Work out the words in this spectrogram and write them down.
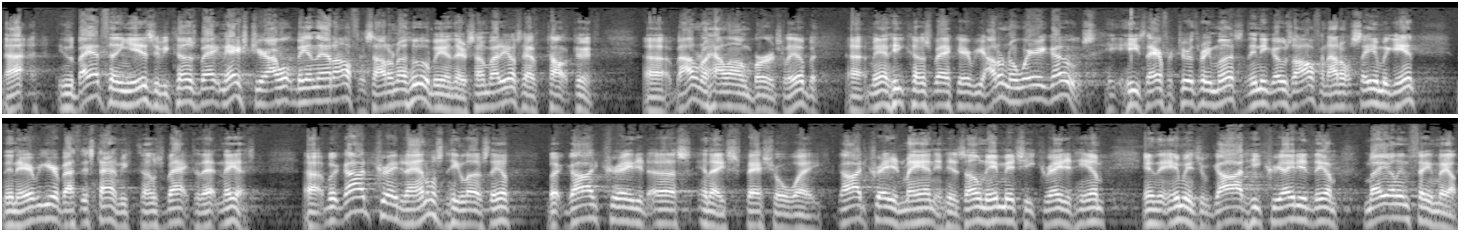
now, the bad thing is, if he comes back next year, I won't be in that office. I don't know who will be in there. Somebody else have to talk to him. Uh, I don't know how long birds live, but uh, man, he comes back every year. I don't know where he goes. He, he's there for two or three months, and then he goes off, and I don't see him again. Then every year about this time, he comes back to that nest. Uh, but God created animals, and he loves them. But God created us in a special way. God created man in his own image. He created him in the image of God. He created them male and female.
